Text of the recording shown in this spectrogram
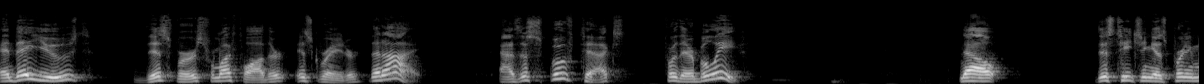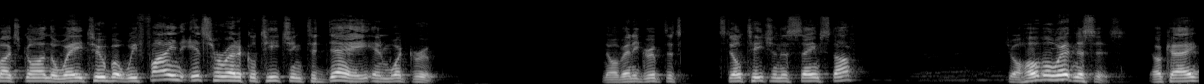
And they used this verse, for my Father is greater than I, as a spoof text for their belief. Now, this teaching has pretty much gone the way too, but we find its heretical teaching today in what group? Know of any group that's still teaching the same stuff? Jehovah Witnesses, okay?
